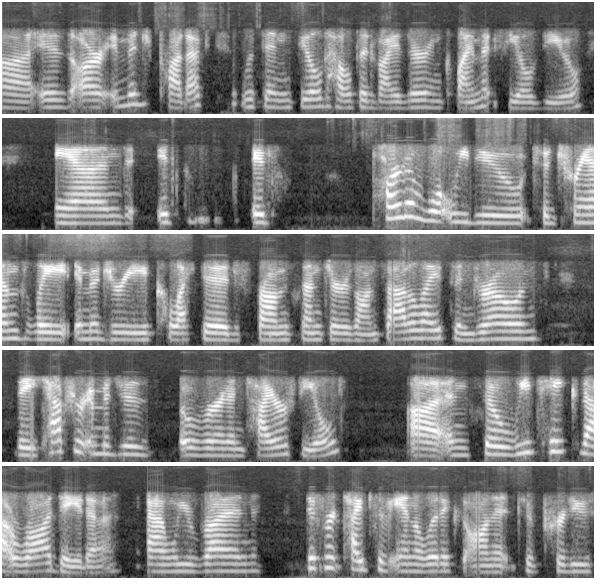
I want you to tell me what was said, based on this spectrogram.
uh, is our image product within Field Health Advisor and Climate Field View, and it's it's part of what we do to translate imagery collected from sensors on satellites and drones. They capture images over an entire field. Uh, and so we take that raw data and we run different types of analytics on it to produce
